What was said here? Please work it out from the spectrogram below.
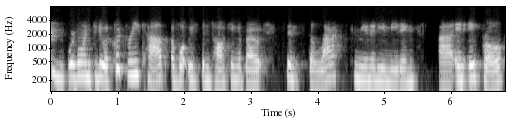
we're going to do a quick recap of what we've been talking about since the last community meeting uh, in April.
